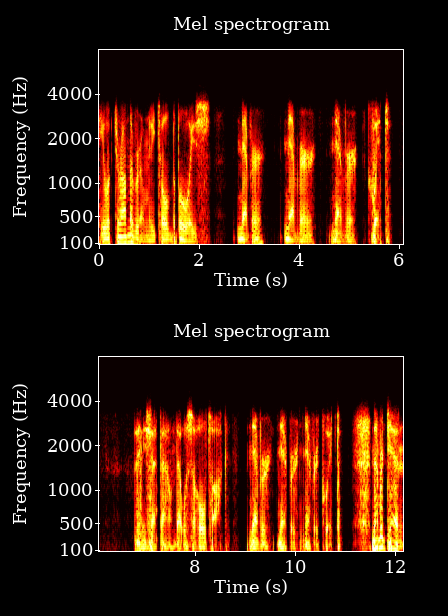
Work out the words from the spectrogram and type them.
He looked around the room and he told the boys, never, never, never quit. Then he sat down. That was the whole talk. Never, never, never quit. Number 10,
